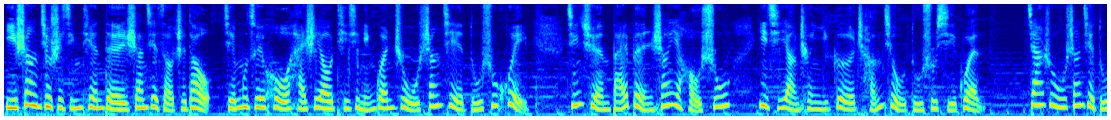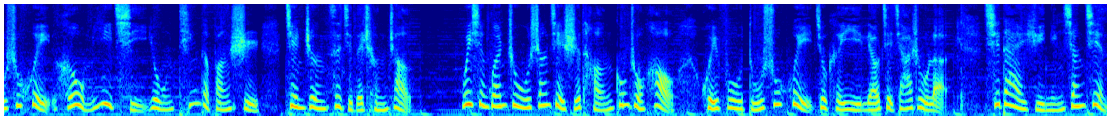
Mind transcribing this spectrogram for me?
以上就是今天的商界早知道节目。最后，还是要提醒您关注商界读书会，精选百本商业好书，一起养成一个长久读书习惯。加入商界读书会，和我们一起用听的方式见证自己的成长。微信关注“商界食堂”公众号，回复“读书会”就可以了解加入了。期待与您相见。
